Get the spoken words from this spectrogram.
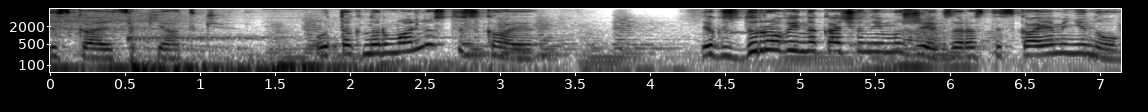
Стискаються п'ятки. От так нормально стискає. Як здоровий накачаний мужик зараз стискає мені ногу.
